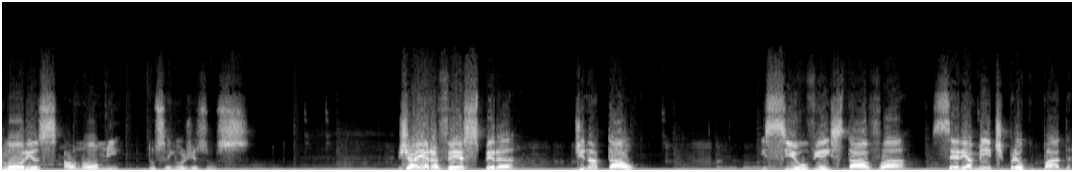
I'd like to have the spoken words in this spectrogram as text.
Glórias ao nome do Senhor Jesus. Já era véspera de Natal e Silvia estava seriamente preocupada.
